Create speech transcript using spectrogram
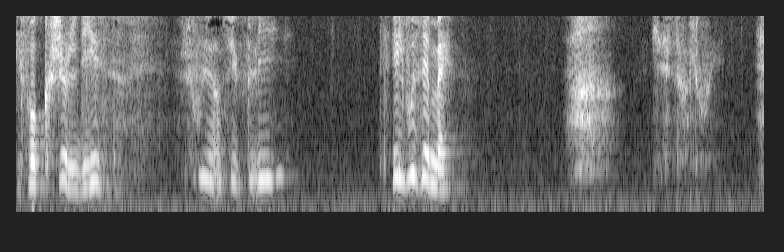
Il faut que je le dise. Je vous en supplie. Il vous aimait. Soit loué.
